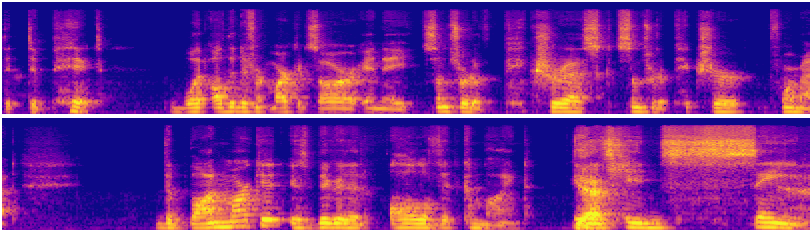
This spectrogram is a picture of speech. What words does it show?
that depict what all the different markets are in a some sort of picturesque, some sort of picture format. The bond market is bigger than all of it combined. It is Yes. insane.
